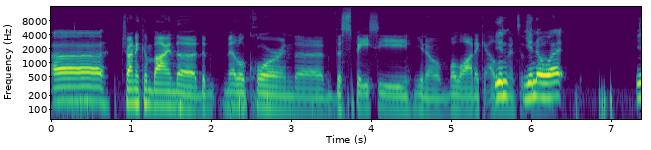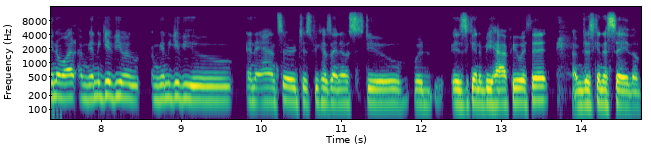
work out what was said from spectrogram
Uh Trying to combine the the metalcore and the the spacey, you know, melodic you, elements. as you know well. what you know what i'm gonna give you i'm gonna give you an answer just because i know stu would is gonna be happy with it i'm just gonna say the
